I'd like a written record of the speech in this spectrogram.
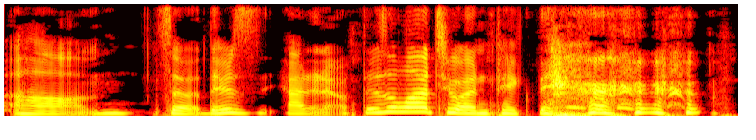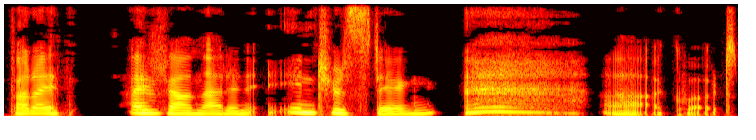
Um, so there's I don't know, there's a lot to unpick there, but I I found that an interesting uh, quote.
